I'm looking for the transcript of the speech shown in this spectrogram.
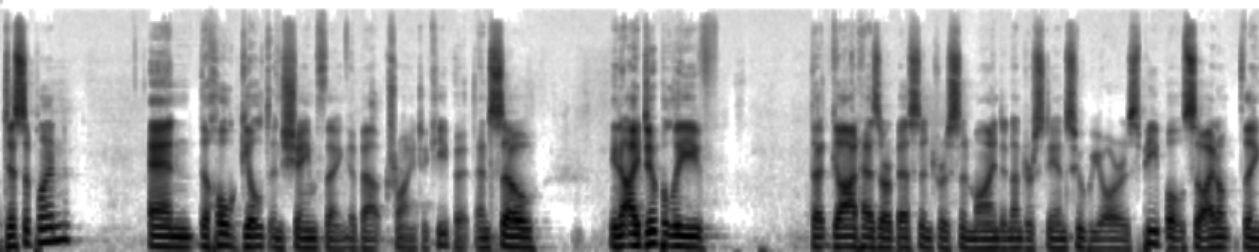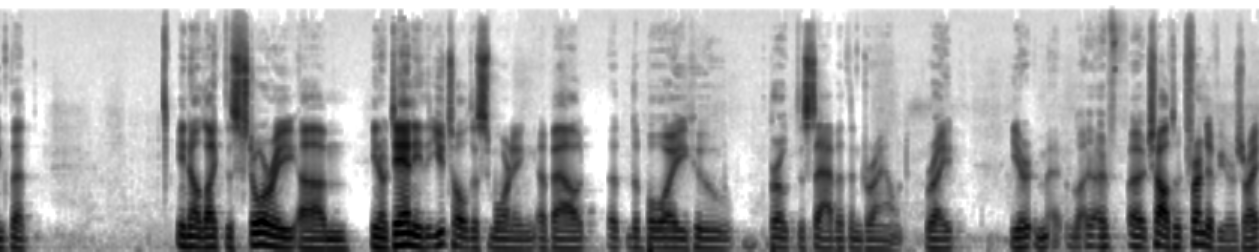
discipline and the whole guilt and shame thing about trying to keep it. And so, you know, I do believe that God has our best interests in mind and understands who we are as people. So I don't think that, you know, like the story, um, you know, Danny, that you told this morning about uh, the boy who broke the Sabbath and drowned, right? You're a, a childhood friend of yours, right?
